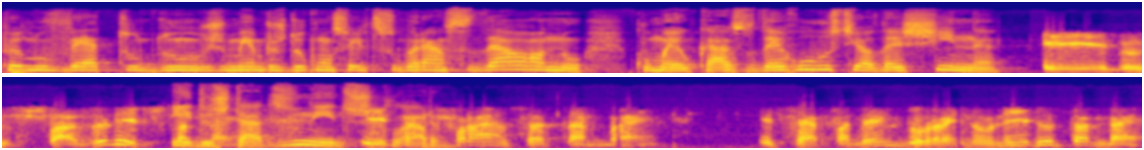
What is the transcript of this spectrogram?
pelo veto dos membros do Conselho de Segurança da ONU, como é o caso da Rússia ou da China? E dos Estados Unidos. Também. E dos Estados Unidos, e claro. E da França também. Isso é dentro do Reino Unido também.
